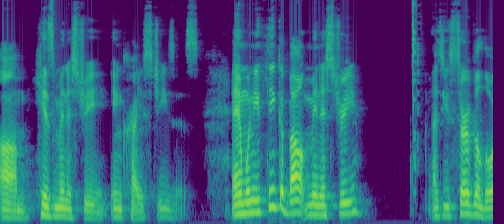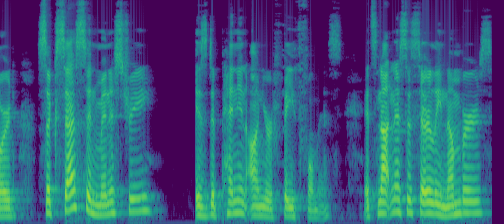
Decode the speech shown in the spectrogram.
um, his ministry in Christ Jesus. And when you think about ministry, as you serve the Lord, success in ministry is dependent on your faithfulness. It's not necessarily numbers,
